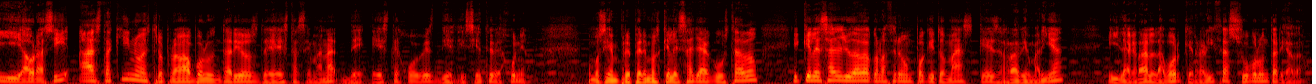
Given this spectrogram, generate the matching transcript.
Y ahora sí, hasta aquí nuestro programa voluntarios de esta semana, de este jueves 17 de junio. Como siempre, esperemos que les haya gustado y que les haya ayudado a conocer un poquito más qué es Radio María y la gran labor que realiza su voluntariado.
